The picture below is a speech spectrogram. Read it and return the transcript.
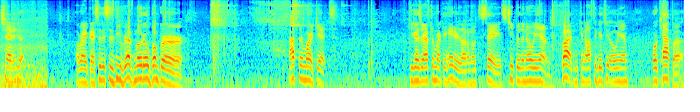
show you how to do it. All right guys, so this is the RevMoto bumper. Aftermarket you guys are aftermarket haters, I don't know what to say. It's cheaper than OEM, but we can also get you OEM or CAPA.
